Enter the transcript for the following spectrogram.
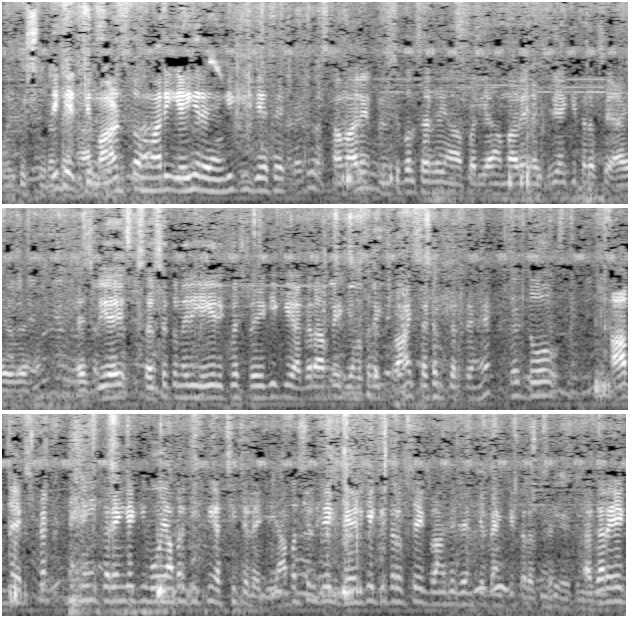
और कुछ देखिए हाल? डिमांड्स तो हमारी यही रहेंगी कि जैसे हमारे प्रिंसिपल सर है यहाँ पर या हमारे एसबीआई की तरफ़ से आए हुए हैं। एसबीआई सर से तो मेरी यही रिक्वेस्ट रहेगी कि अगर आप एक यहाँ पर एक ब्रांच सेटअप करते हैं तो आप जो एक्सपेक्ट नहीं करेंगे कि वो यहाँ पर कितनी अच्छी चलेगी। यहाँ पर सिर्फ़ एक जेड की तरफ़ से एक ब्रांच है जेड बैंक की तरफ़ से। अगर एक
